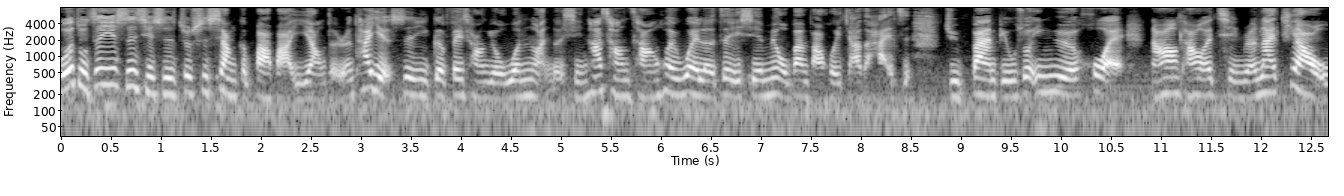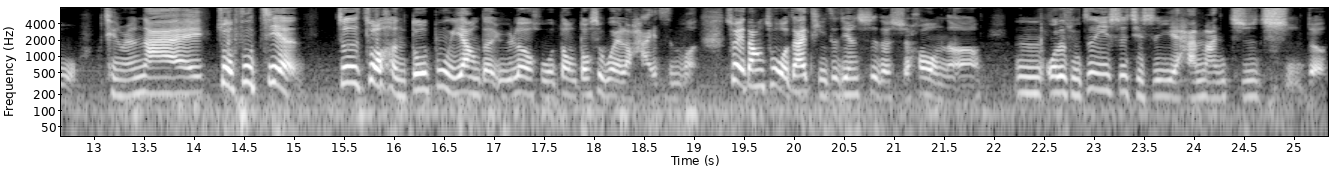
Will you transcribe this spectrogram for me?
我的主治医师其实就是像个爸爸一样的人，他也是一个非常有温暖的心。他常常会为了这一些没有办法回家的孩子，举办比如说音乐会，然后他会请人来跳舞，请人来做复健，就是做很多不一样的娱乐活动，都是为了孩子们。所以当初我在提这件事的时候呢。嗯，我的主治医师其实也还蛮支持的，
